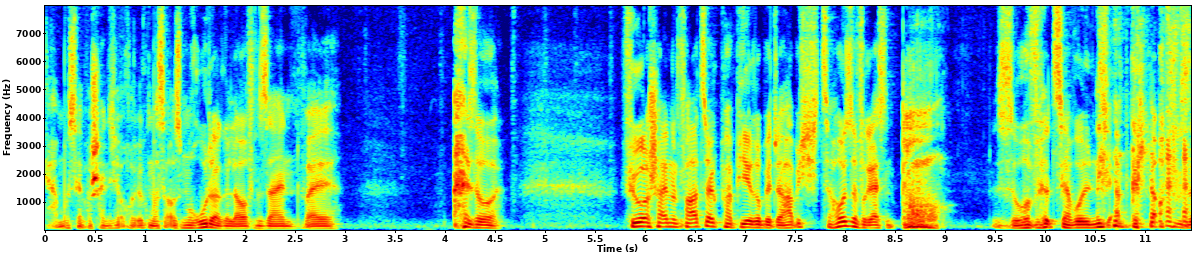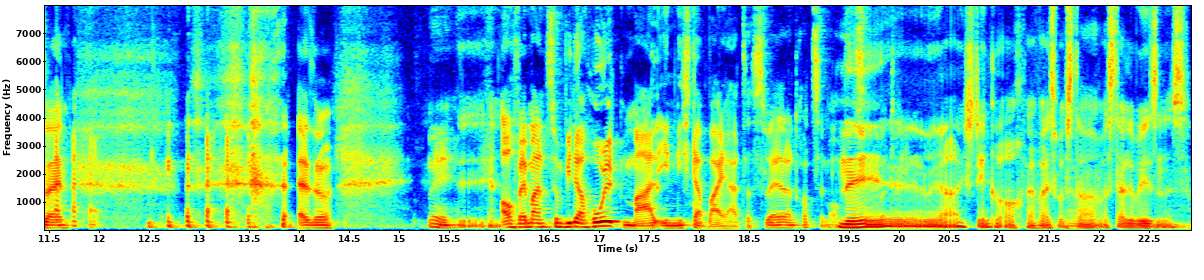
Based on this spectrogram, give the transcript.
Ja, muss ja wahrscheinlich auch irgendwas aus dem Ruder gelaufen sein, weil, also, Führerschein und Fahrzeugpapiere bitte, habe ich zu Hause vergessen. Boah, so wird es ja wohl nicht abgelaufen sein. also, Nee. Auch wenn man zum wiederholten Mal ihn nicht dabei hat, das wäre dann trotzdem auch nee, ja, ich denke auch, wer weiß, was, da, was da gewesen ist.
